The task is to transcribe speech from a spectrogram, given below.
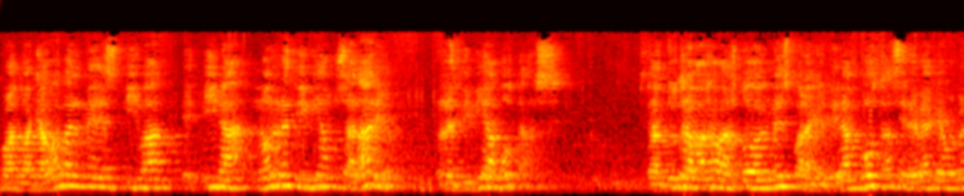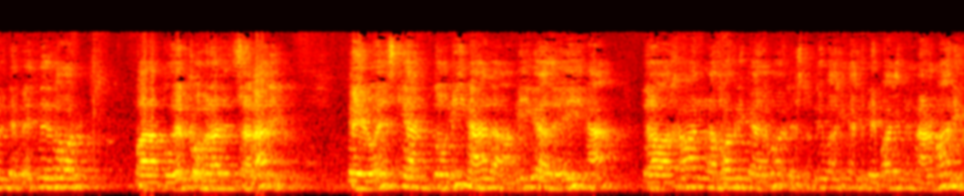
Cuando acababa el mes, iba, eh, Ina no recibía un salario, recibía botas. O sea, tú trabajabas todo el mes para que te dieran botas y le que volver de vendedor para poder cobrar el salario. Pero es que Antonina, la amiga de Ina, trabajaba en una fábrica de muebles. Tú te imaginas que te paguen en armarios.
